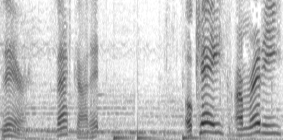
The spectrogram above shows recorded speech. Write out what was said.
There, that got it. Okay, I'm ready.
